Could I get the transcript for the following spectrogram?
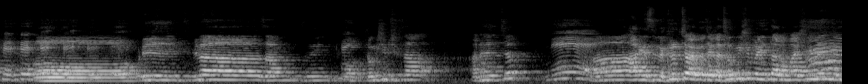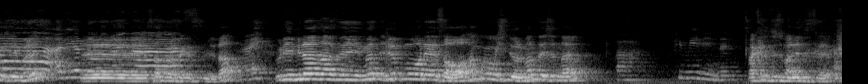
네. 어, 우리 미나상 선생님 뭐 네. 점심 식사 안 하셨죠? 네. 아, 알겠습니다. 그럴 줄 알고 제가 점심을 이따가 맛있는 아, 점심을 예, 고자이마스. 사도록 하겠습니다. 아이, 우리 미나 선생님은 일본에서 한국에 오신 지 얼마나 되셨나요? 아, 비밀인데. 아, 그래도 좀 알려주세요.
